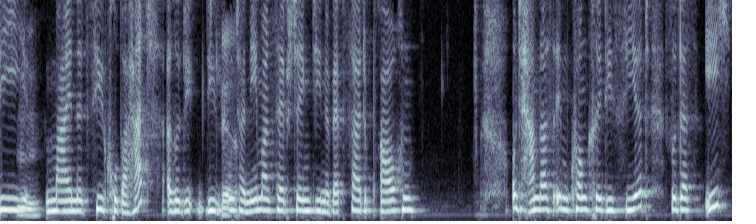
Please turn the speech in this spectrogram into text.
die mhm. meine Zielgruppe hat, also die, die ja. Unternehmer und Selbstständigen, die eine Webseite brauchen. Und haben das eben konkretisiert, so dass ich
